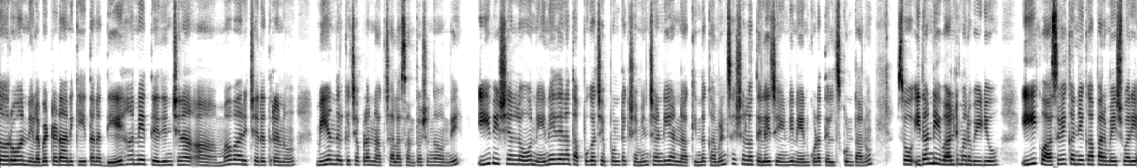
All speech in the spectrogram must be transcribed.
గౌరవాన్ని నిలబెట్టడానికి తన దేహాన్ని త్యజించిన ఆ అమ్మవారి చరిత్రను మీ అందరికీ చెప్పడం నాకు చాలా సంతోషంగా ఉంది. ఈ విషయంలో నేనేదైనా తప్పుగా చెప్పుంటే క్షమించండి అన్న నా కింద కమెంట్ సెషన్లో తెలియజేయండి నేను కూడా తెలుసుకుంటాను. సో ఇదండి ఇవాళ మన వీడియో. ఈ వాసవి కన్యకా పరమేశ్వరి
